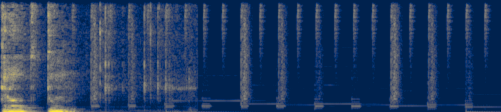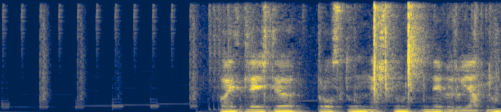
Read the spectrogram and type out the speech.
Throat Tune. Това изглежда просто нещо невероятно.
